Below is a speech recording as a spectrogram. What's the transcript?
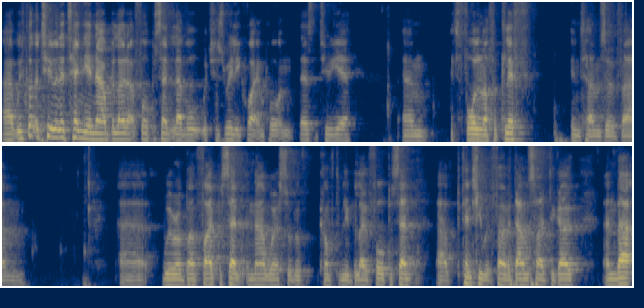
Uh, we've got the two and a ten year now below that four percent level, which is really quite important. There's the two year. Um, it's fallen off a cliff in terms of um, uh, we were above five percent, and now we're sort of comfortably below four percent, uh, potentially with further downside to go. And that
